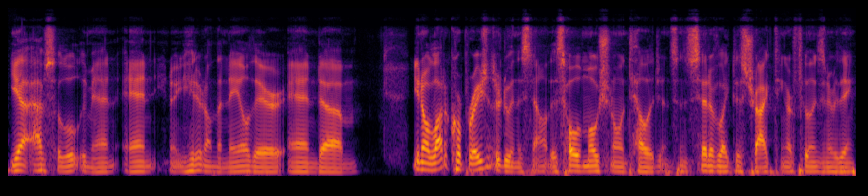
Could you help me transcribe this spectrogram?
Yeah, absolutely, man. And you know, you hit it on the nail there. And um, you know, a lot of corporations are doing this now, this whole emotional intelligence. Instead of like distracting our feelings and everything,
